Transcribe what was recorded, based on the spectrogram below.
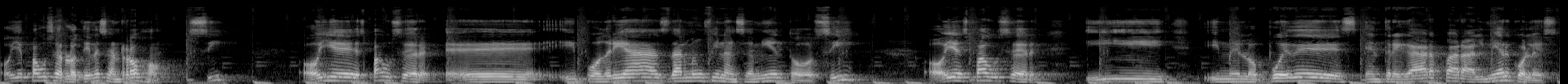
Oye, Pauser, ¿lo tienes en rojo? Sí. Oye, Pauser, eh, ¿y podrías darme un financiamiento? Sí. Oye, Pauser, ¿y, ¿y me lo puedes entregar para el miércoles?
